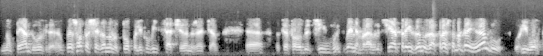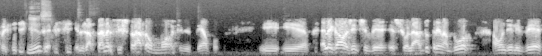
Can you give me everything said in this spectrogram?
Não tenha dúvida. O pessoal está chegando no topo ali com 27 anos, né, Thiago? É, você falou do Tim, muito bem lembrado. O Tim, há três anos atrás, estava ganhando o Rio Open. Isso. Ele já está nessa estrada há um monte de tempo. E, e, é legal a gente ver esse olhar do treinador, onde ele vê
